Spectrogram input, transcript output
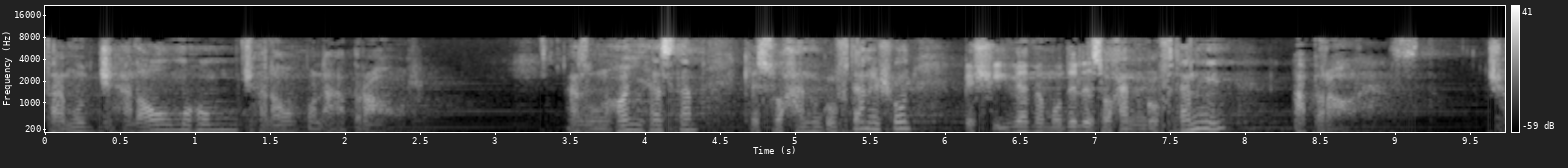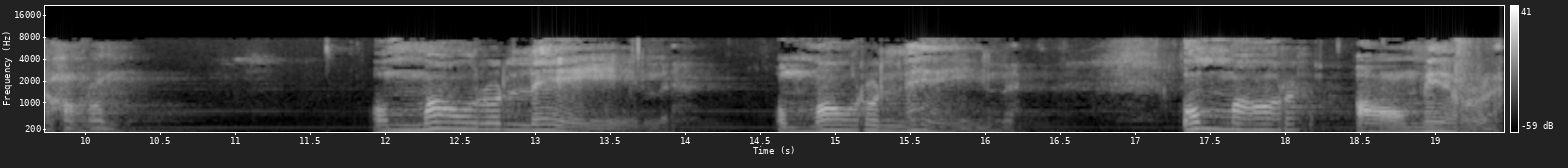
فرمود کلامهم کلام الابرار. از اونهایی هستم که سخن گفتنشون به شیوه و مدل سخن گفتن ابرار است. چهارم. امار لیل امار لیل امار آمر.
